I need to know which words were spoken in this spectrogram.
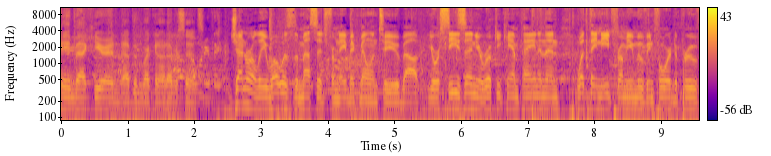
came back here and I've been working out ever since. Generally, what was the message from Nate McMillan to you about your season, your rookie campaign, and then what they need from you moving forward to prove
